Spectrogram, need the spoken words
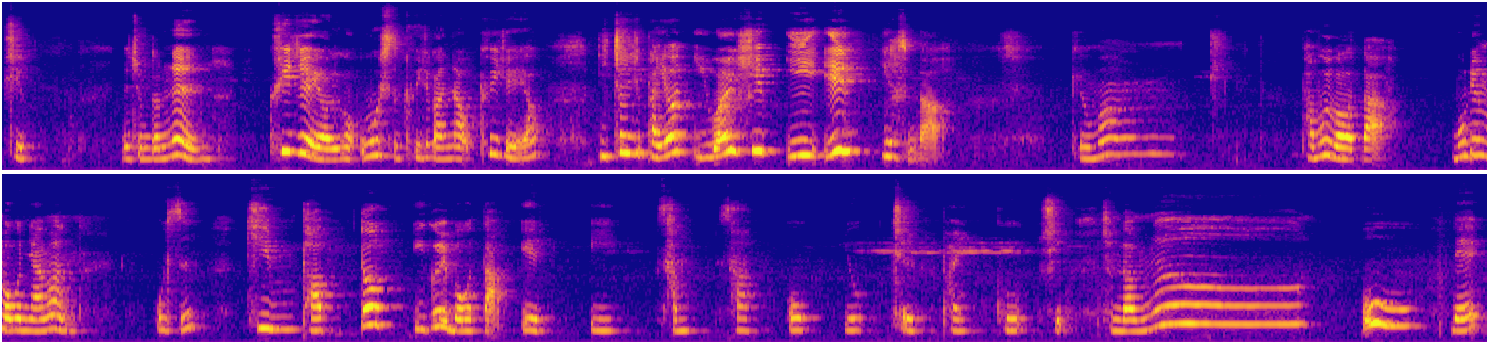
10. 네, 정답은 퀴즈예요. 이거 OX 퀴즈가 아니라 퀴즈예요. 2018년 2월 12일이었습니다. 그만 밥을 먹었다. 뭐를 먹었냐면 오스 김밥 떡 이걸 먹었다. 1, 2, 3, 4, 5, 6, 7, 8, 9, 10. 정답은 오, 네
